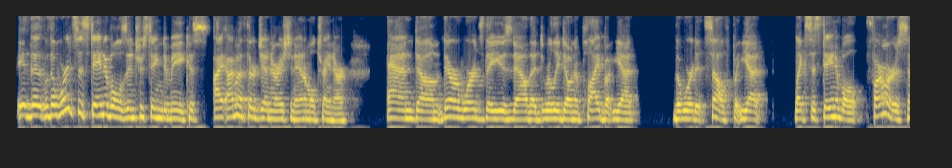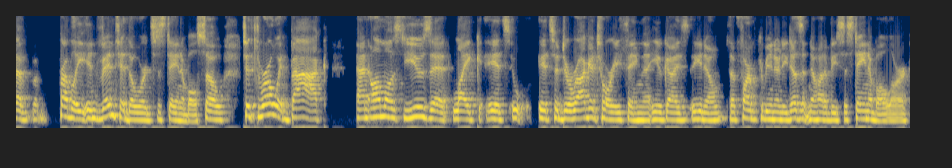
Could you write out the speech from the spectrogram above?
It, the, the word sustainable is interesting to me because i'm a third generation animal trainer and um, there are words they use now that really don't apply but yet the word itself, but yet, like sustainable, farmers have probably invented the word sustainable. So to throw it back and almost use it like it's it's a derogatory thing that you guys, you know, the farm community doesn't know how to be sustainable or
